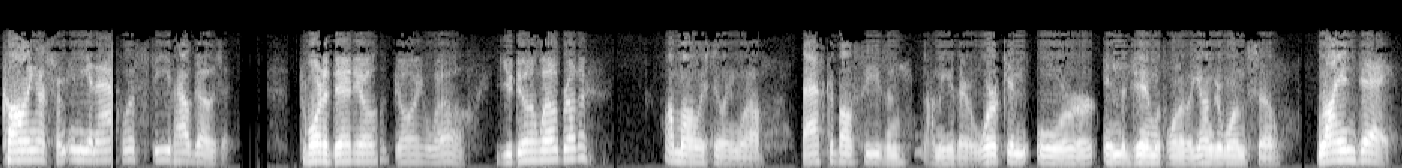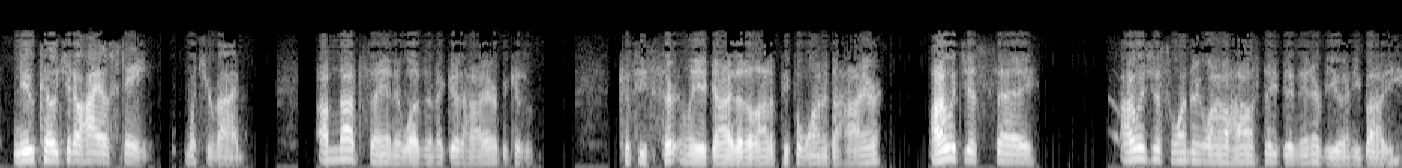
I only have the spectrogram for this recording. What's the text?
calling us from Indianapolis. Steve, how goes it? Good morning, Daniel. Going well. You doing well, brother? I'm always doing well. Basketball season, I'm either working or in the gym with one of the younger ones. So, Ryan Day, new coach at Ohio State. What's your vibe? I'm not saying it wasn't a good hire because because he's certainly a guy that a lot of people wanted to hire. I would just say I was just wondering why Ohio State didn't interview anybody.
